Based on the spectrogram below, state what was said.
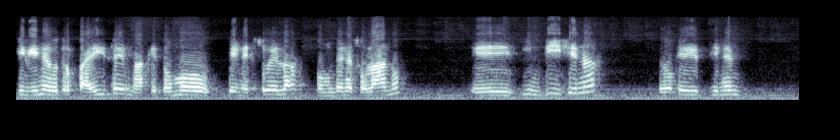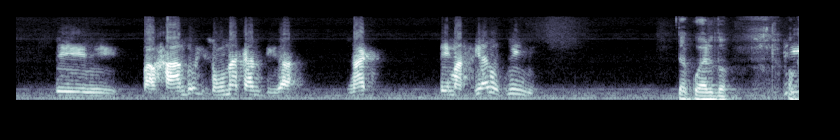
que viene de otros países, más que todo Venezuela, son venezolanos, eh, indígenas, creo que vienen eh, bajando y son una cantidad, demasiados niños. De acuerdo. Ok.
